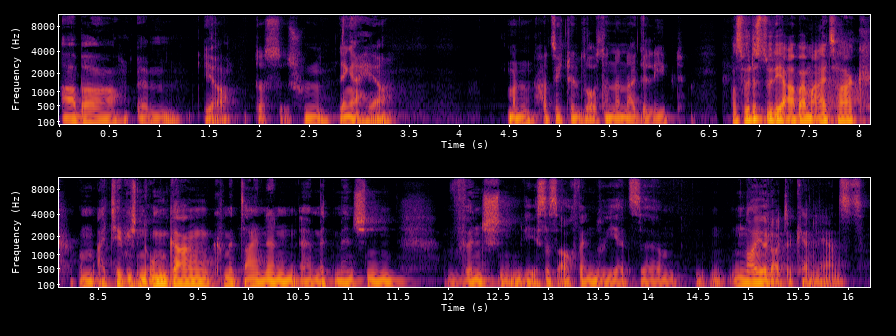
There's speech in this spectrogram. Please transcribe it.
Aber ähm, ja, das ist schon länger her. Man hat sich dann so auseinandergelebt. Was würdest du dir aber im Alltag, im alltäglichen Umgang mit deinen äh, Mitmenschen wünschen? Wie ist es auch, wenn du jetzt ähm, neue Leute kennenlernst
